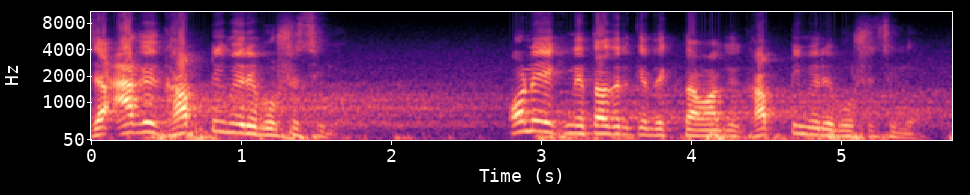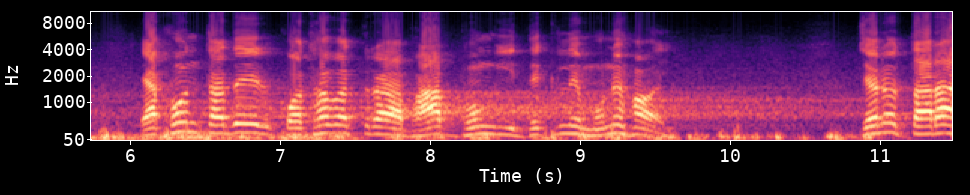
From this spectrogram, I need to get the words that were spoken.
যে আগে ঘাপটি মেরে বসেছিল। অনেক নেতাদেরকে দেখতাম, আগে ঘাপটি মেরে বসেছিল। এখন তাদের কথাবার্তা, ভাবভঙ্গি দেখলে মনে হয় যেন তারা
